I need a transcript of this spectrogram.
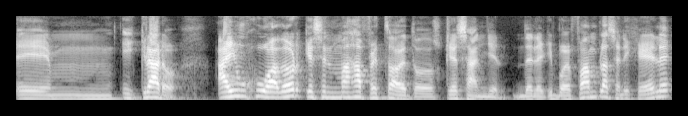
em, y claro, hay un jugador que es el más afectado de todos, que es Ángel, del equipo de Fanplas, el IGL,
